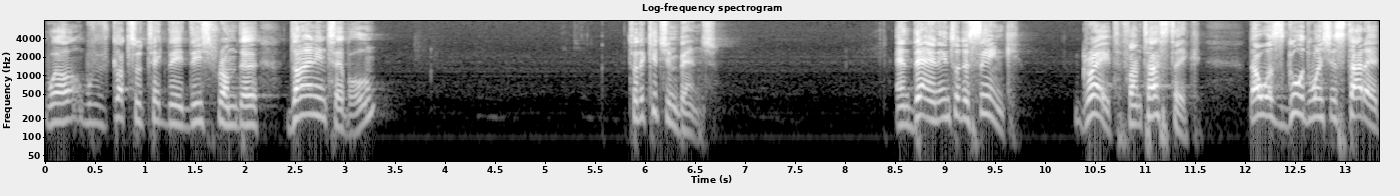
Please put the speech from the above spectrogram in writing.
well, we've got to take the dish from the dining table to the kitchen bench and then into the sink. Great, fantastic. That was good when she started.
